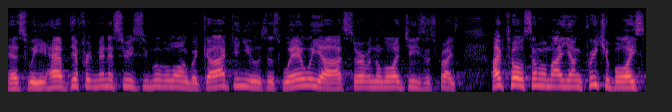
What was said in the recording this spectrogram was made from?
as we have different ministries we move along, but God can use us where we are serving the Lord Jesus Christ. I've told some of my young preacher boys,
